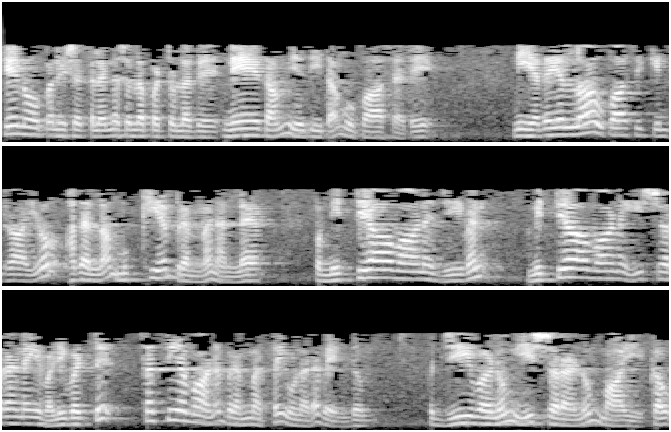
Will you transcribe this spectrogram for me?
கேனோபனிஷத்துல என்ன சொல்லப்பட்டுள்ளது? நேதம் எதிதம் உபாசதே. நீ எதையெல்லாம் உபாசிக்கின்றாயோ அதெல்லாம் முக்கிய பிரம்மன் அல்ல. இப்ப மித்யாவான ஜீவன் மித்யாவான ஈஸ்வரனை வழிபட்டு சத்தியமான பிரம்மத்தை உணர வேண்டும். ஜீவனும் ஈஸ்வரனும் மாயிக்கவ்.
